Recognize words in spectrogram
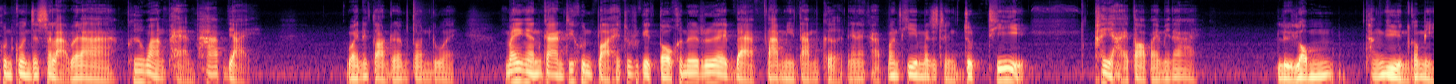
คุณควรจะสละเวลาเพื่อวางแผนภาพใหญ่ ไว้ในตอนเริ่มต้นด้วย ไม่งั้นการที่คุณปล่อยให้ธุรกิจโตขึ้นเรื่อยๆ แบบตามมีตามเกิดเนี่ยนะครับ บางทีมันจะถึงจุดที่ขยายต่อไปไม่ได้ หรือล้มทั้งยืนก็มี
